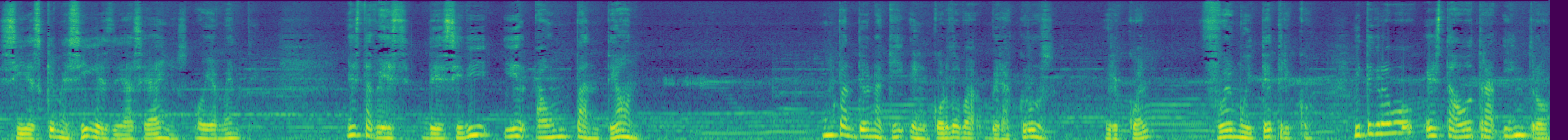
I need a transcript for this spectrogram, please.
si es que me sigues de hace años, obviamente. Esta vez decidí ir a un panteón. Un panteón aquí en Córdoba, Veracruz, el cual fue muy tétrico. Y te grabo esta otra intro,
